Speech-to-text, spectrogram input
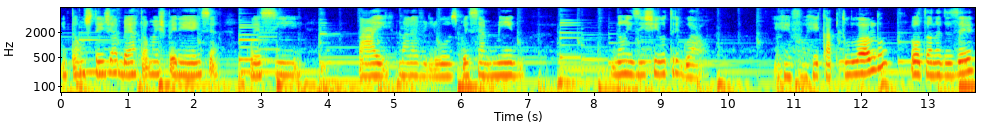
Então esteja aberto a uma experiência com esse pai maravilhoso, com esse amigo. Não existe outro igual. Recapitulando, voltando a dizer,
